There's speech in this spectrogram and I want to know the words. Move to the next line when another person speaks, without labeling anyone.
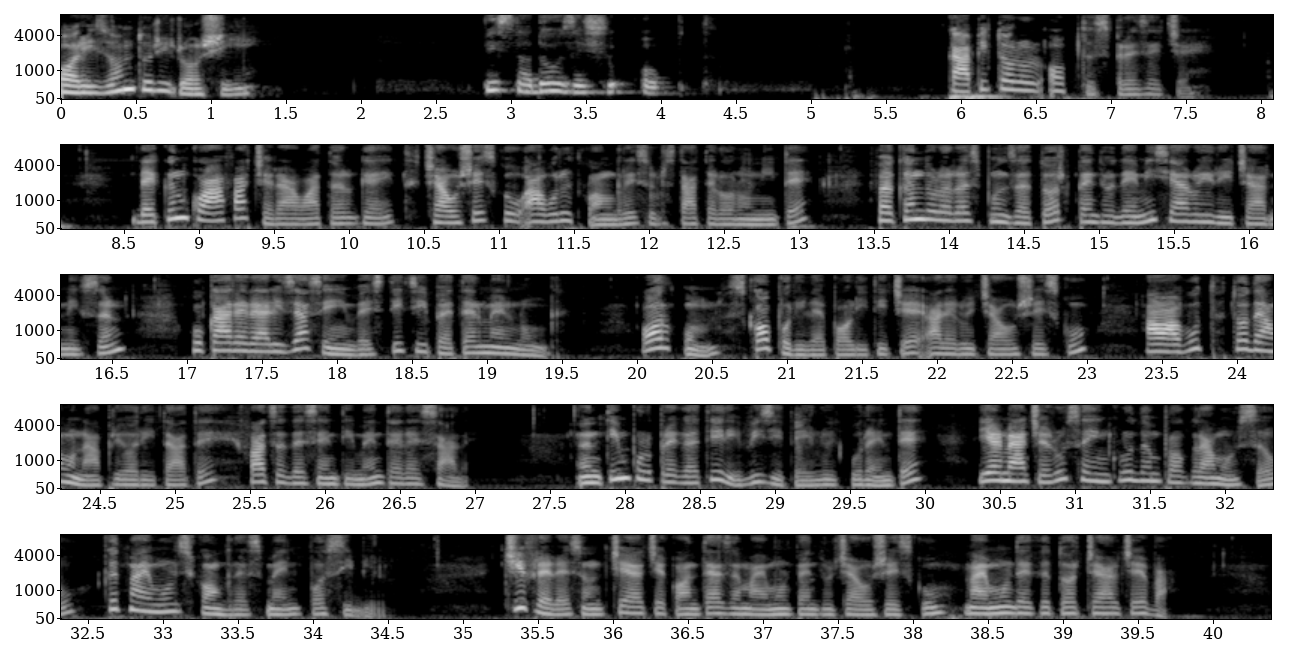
Orizonturi roșii
Pista 28
Capitolul 18 De când cu afacerea Watergate, Ceaușescu a urât Congresul Statelor Unite, făcându-l răspunzător pentru demisia lui Richard Nixon, cu care realizase investiții pe termen lung. Oricum, scopurile politice ale lui Ceaușescu au avut totdeauna prioritate față de sentimentele sale. În timpul pregătirii vizitei lui curente, el mi-a cerut să includ în programul său cât mai mulți congresmeni posibil. Cifrele sunt ceea ce contează mai mult pentru Ceaușescu, mai mult decât orice altceva.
